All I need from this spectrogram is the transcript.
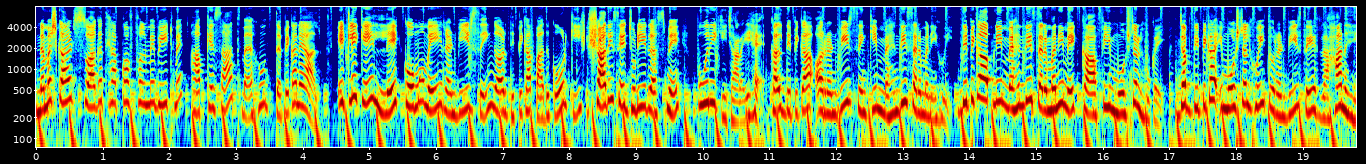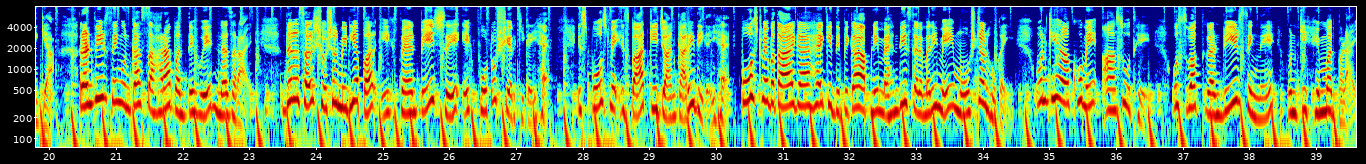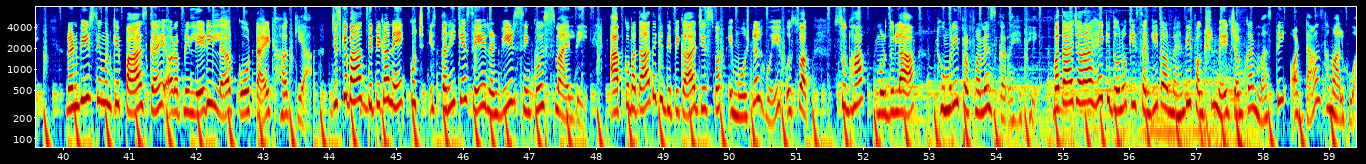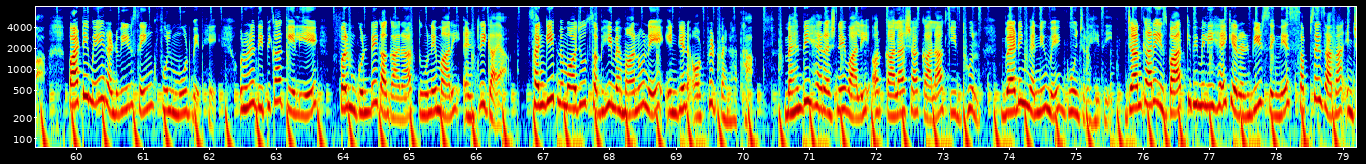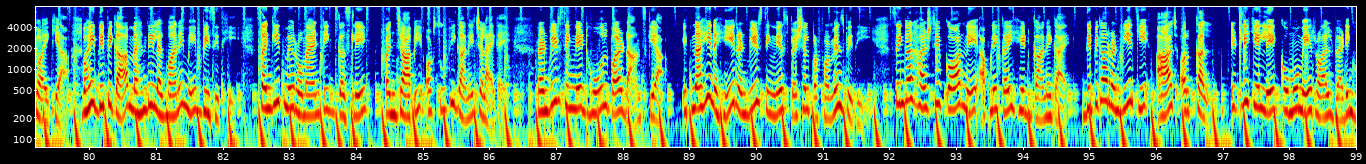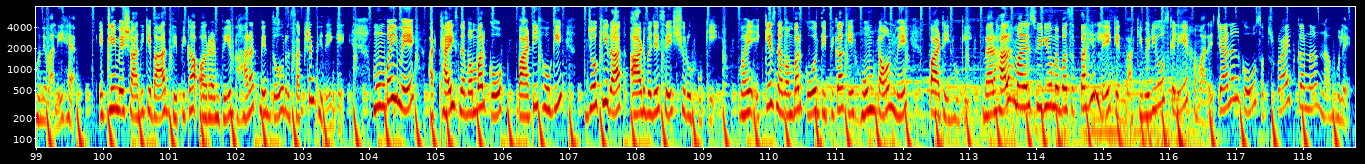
नमस्कार, स्वागत है आपका फिल्मी बीट में। आपके साथ मैं हूँ दीपिका नयाल। इटली के लेक कोमो में रणवीर सिंह और दीपिका पादुकोण की शादी से जुड़ी रस्में पूरी की जा रही है। कल दीपिका और रणवीर सिंह की मेहंदी सेरेमनी हुई। दीपिका अपनी मेहंदी सेरेमनी में काफ़ी इमोशनल हो गई। जब दीपिका इमोशनल हुई तो रणवीर से रहा नहीं गया। रणवीर सिंह उनका सहारा बनते हुए नज़र आए। दरअसल सोशल मीडिया पर एक फ़ैन पेज से एक फ़ोटो शेयर की गई है। इस पोस्ट में इस बात की जानकारी दी गई है। पोस्ट में बताया गया है कि दीपिका अपनी मेहंदी सेरेमनी में इमोशनल हो गई। उनकी आँखों में आँसू थे। उस वक्त रणवीर सिंह ने उनकी हिम्मत बढ़ाई। रणवीर सिंह उनके पास गए और अपनी लेडी लव को टाइट हक किया, जिसके बाद दीपिका ने कुछ इस तरीके से रणवीर सिंह को स्माइल दी। आपको बता दें कि दीपिका जिस वक्त इमोशनल हुई, उस वक्त सुबह मुर्दुला ठुमरी परफॉर्मेंस कर रही थी। बताया जा रहा है कि दोनों की संगीत और मेहंदी फ़ंक्शन में जमकर मस्ती और डांस धमाल हुआ। पार्टी में रणवीर सिंह फुल मूड में थे। उन्होंने दीपिका के लिए फ़िल्म गुंडे का गाना तूने मारी एंट्री गाया। संगीत में मौजूद सभी मेहमानों ने इंडियन आउटफिट पहना था। मेहंदी है रचने वाली और काला शाह काला की धुन वेडिंग वेन्यू में गूंज रही थी। जानकारी इस बात की भी मिली है की रणवीर सिंह ने सबसे ज़्यादा इंजॉय किया। वहीं दीपिका मेहंदी लगवाने में बिज़ी थी। संगीत में रोमांटिक गजलें, पंजाबी और सूफी गाने चलाए गए। रणवीर सिंह ने ढोल पर डांस किया। इतना ही नहीं, रणवीर सिंह ने स्पेशल परफॉर्मेंस भी दी। सिंगर हर्षदीप कौर ने अपने कई हिट गाने गाए। दीपिका और रणवीर की आज और कल इटली के लेक कोमो में रॉयल वेडिंग होने वाली है। इटली में शादी के बाद दीपिका और रणवीर भारत में दो रिसेप्शन भी देंगे। मुंबई में 28 नवंबर को पार्टी होगी, जो कि रात 8 बजे से शुरू होगी। वहीं 21 नवंबर को दीपिका के होम टाउन में पार्टी होगी। बहरहाल, हमारे इस वीडियो में बस इतना ही, लेकिन बाकी वीडियोस के लिए हमारे चैनल को सब्सक्राइब करना ना भूलें।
